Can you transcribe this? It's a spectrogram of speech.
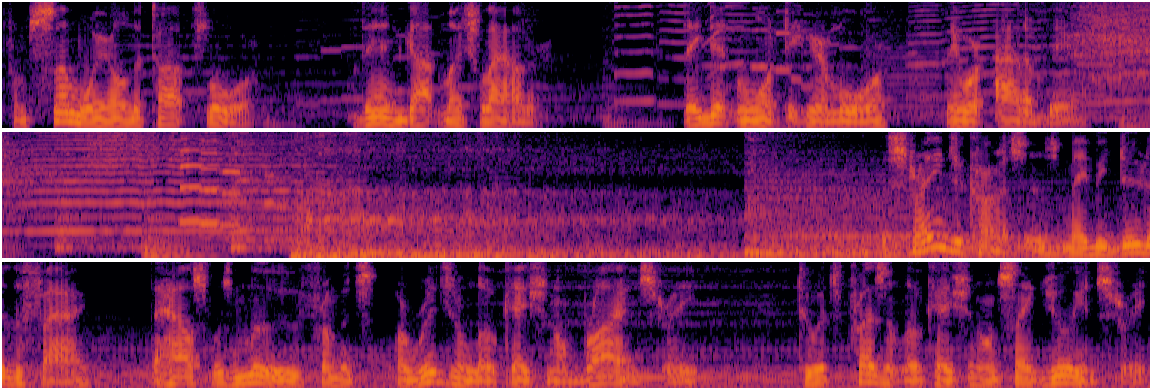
from somewhere on the top floor, then got much louder. They didn't want to hear more. They were out of there. The strange occurrences may be due to the fact the house was moved from its original location on Bryan Street to its present location on St. Julian Street.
